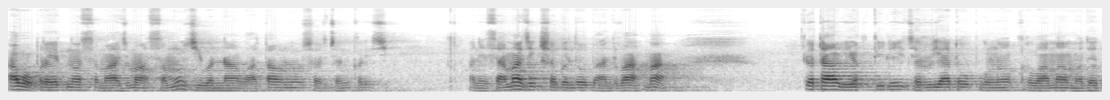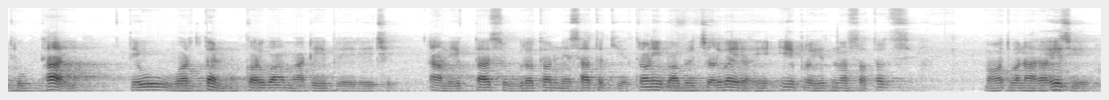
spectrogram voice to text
આવો પ્રયત્ન સમાજમાં સમૂહ જીવનના વાતાવરણનું સર્જન કરે છે. અને સામાજિક સંબંધો બાંધવામાં તથા વ્યક્તિની જરૂરિયાતો પૂર્ણ કરવામાં મદદરૂપ થાય તેવું વર્તન કરવા માટે પ્રેરે છે. આમ એકતા સુગ્રથન ને સાતત્ય ત્રણેય બાબત જળવાઈ રહે એ પ્રયત્ન સતત મહત્ત્વના રહે છે.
